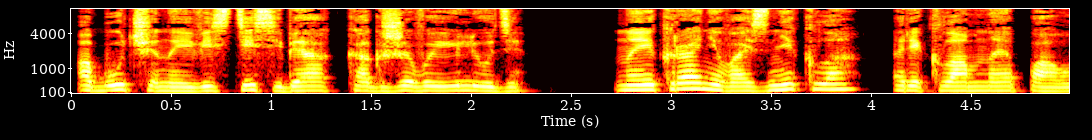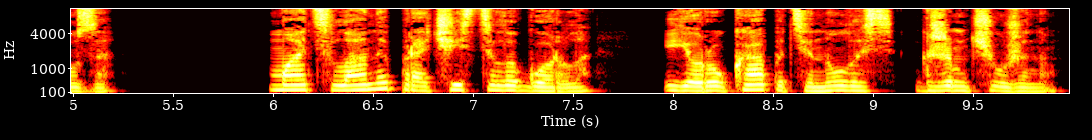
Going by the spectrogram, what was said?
обученные вести себя как живые люди. На экране возникла рекламная пауза. Мать Ланы прочистила горло. Ее рука потянулась к жемчужинам.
